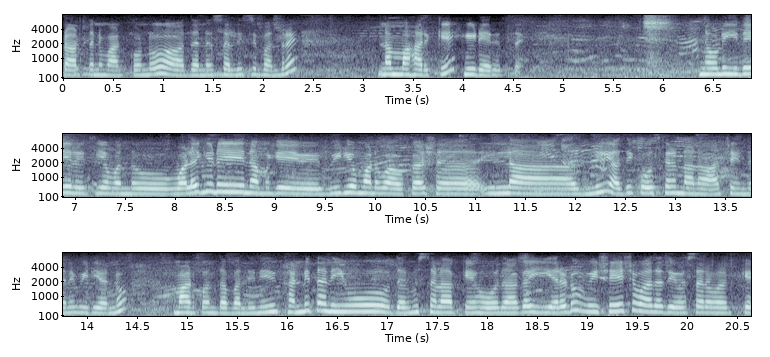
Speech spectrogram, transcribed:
ಪ್ರಾರ್ಥನೆ ಮಾಡಿಕೊಂಡು ಅದನ್ನು ಸಲ್ಲಿಸಿ ಬಂದರೆ ನಮ್ಮ ಹರಕೆ ಈಡೇರುತ್ತೆ. ನೋಡಿ, ಇದೇ ರೀತಿಯ ಒಂದು ಒಳಗಡೆ ನಮಗೆ ವಿಡಿಯೋ ಮಾಡುವ ಅವಕಾಶ ಇಲ್ಲ ಅಲ್ಲಿ. ಅದಕ್ಕೋಸ್ಕರ ನಾನು ಆಚೆಯಿಂದನೇ ವಿಡಿಯೋನು ಮಾಡ್ಕೊತ ಬಂದಿದ್ದೀನಿ. ಖಂಡಿತ ನೀವು ಧರ್ಮಸ್ಥಳಕ್ಕೆ ಹೋದಾಗ ಈ ಎರಡು ವಿಶೇಷವಾದ ದೇವಸ್ಥಾನಕ್ಕೆ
